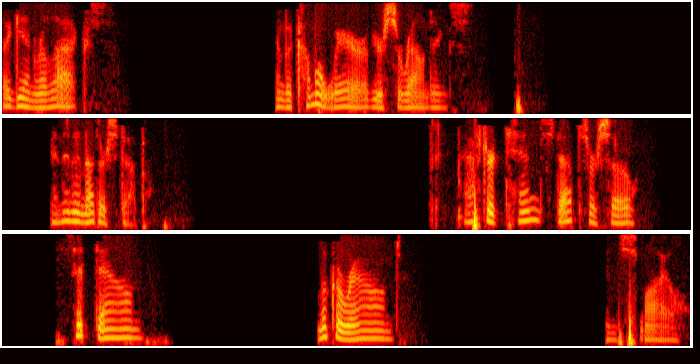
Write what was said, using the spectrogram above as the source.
Again, relax and become aware of your surroundings. and then another step. After 10 steps or so, sit down, look around, and smile.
